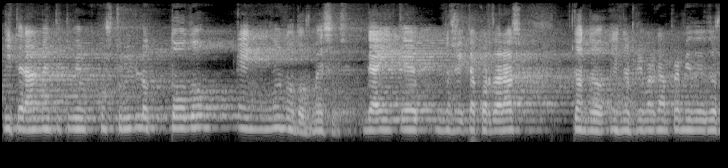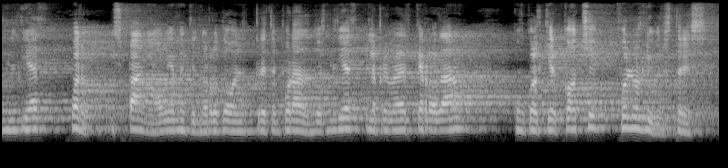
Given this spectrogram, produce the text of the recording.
literalmente tuvieron que construirlo todo en uno o dos meses. De ahí que, no sé si te acordarás, cuando en el primer Gran Premio de 2010, bueno, España obviamente no rodó en pretemporada en 2010 y la primera vez que rodaron con cualquier coche fue en los Libres 3.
